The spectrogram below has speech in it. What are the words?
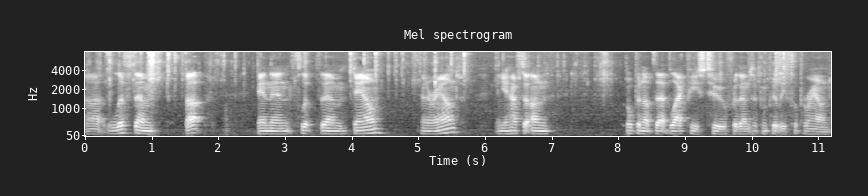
uh, lift them up and then flip them down and around. And you have to un open up that black piece too for them to completely flip around.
